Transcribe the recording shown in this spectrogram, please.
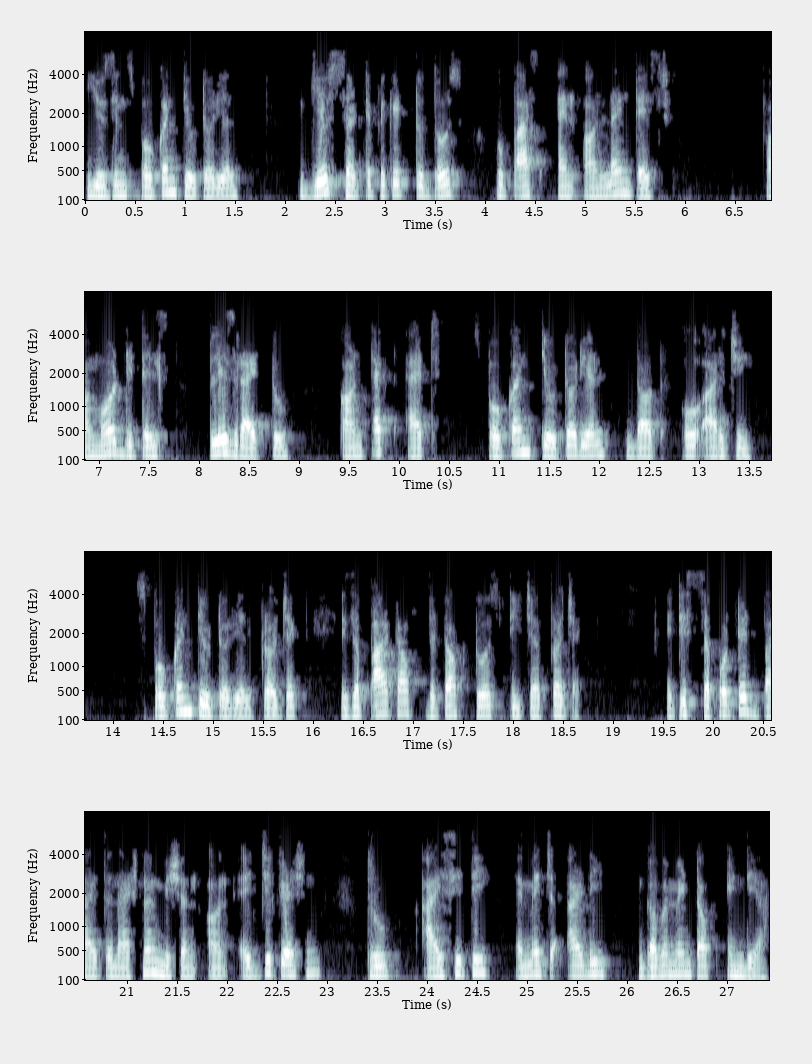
using Spoken Tutorial, gives certificate to those who pass an online test, For more details, please write to contact at spokentutorial.org. Spoken Tutorial project is a part of the Talk to a Teacher project. It is supported by the National Mission on Education through ICT MHRD Government of India.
